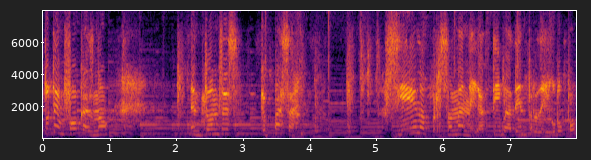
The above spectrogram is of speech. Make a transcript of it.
tú te enfocas, ¿no? Entonces, ¿qué pasa? Si hay una persona negativa dentro del grupo,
